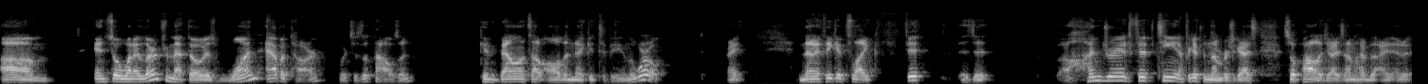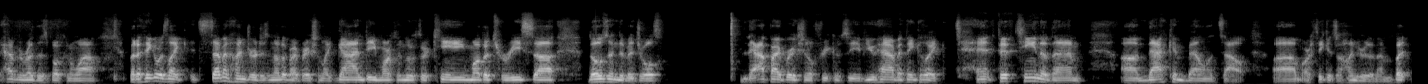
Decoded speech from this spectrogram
Um, and so what I learned from that though is one avatar, which is a thousand, can balance out all the negativity in the world, right? And then I think it's like fifth, is it 115 i forget the numbers guys so apologize. I don't have the, i haven't read this book in a while. But i think it was like it's 700 is another vibration like gandhi martin luther king mother teresa those individuals. That vibrational frequency if you have i think like 10 15 of them um, that can balance out. Um, or i think it's 100 of them. But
